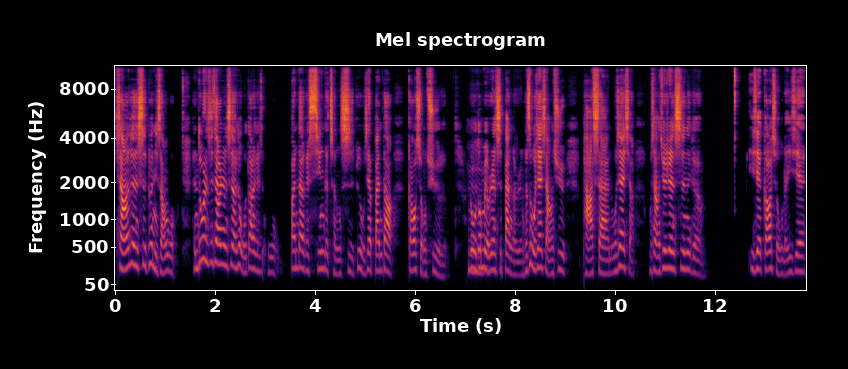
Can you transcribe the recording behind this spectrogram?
想要认识，比如你想我，很多人是这样认识的，说我到了一个我。搬到一个新的城市，比如我现在搬到高雄去了，那我都没有认识半个人。嗯、可是我现在想要去爬山，我现在想，我想要去认识那个一些高雄的一些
